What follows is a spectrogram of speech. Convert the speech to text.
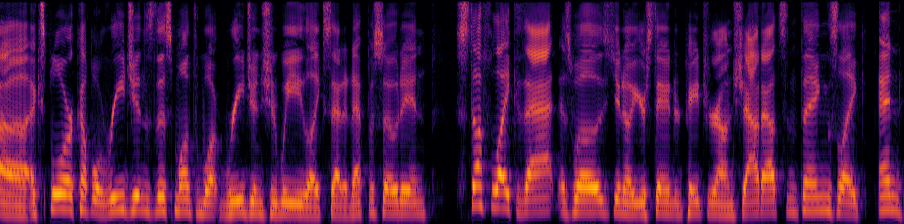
uh, explore a couple regions this month. What region should we like set an episode in? Stuff like that, as well as, you know, your standard Patreon shout outs and things like, and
